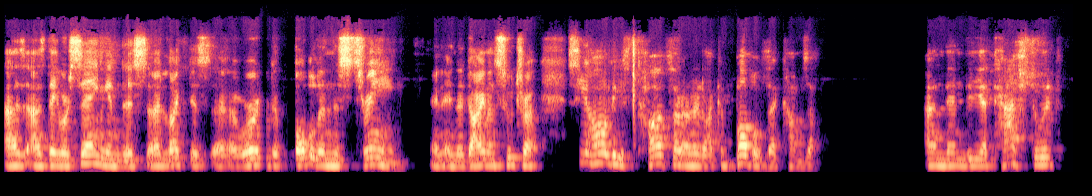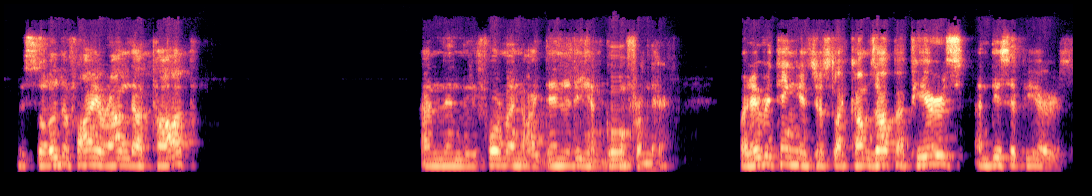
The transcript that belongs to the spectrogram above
as, as they were saying in this, I like this uh, word, the bubble in the stream in, in the Diamond Sutra. See how these thoughts are like a bubble that comes up. And then we attach to it, we solidify around that thought. And then we form an identity and go from there. But everything is just like comes up, appears, and disappears.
